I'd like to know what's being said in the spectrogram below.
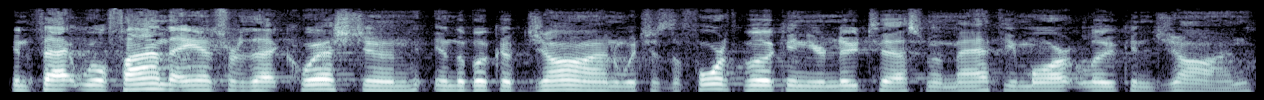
In fact, we'll find the answer to that question in the book of John, which is the fourth book in your New Testament Matthew, Mark, Luke, and John.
